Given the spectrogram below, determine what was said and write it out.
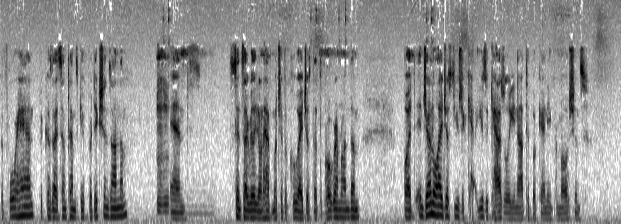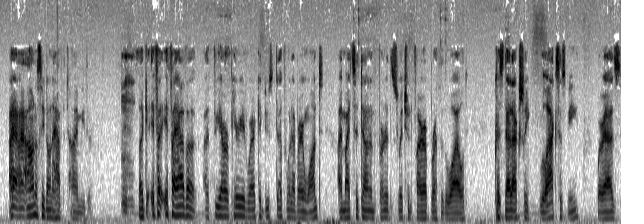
beforehand because I sometimes give predictions on them, Mhm. and since I really don't have much of a clue, I just let the program run them. But in general, I just use it ca- use it casually, not to book any promotions. I, I honestly don't have the time either. Mhm. Like if I if I have a, a three hour period where I can do stuff whatever I want, I might sit down in front of the Switch and fire up Breath of the Wild, because that actually relaxes me. Whereas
